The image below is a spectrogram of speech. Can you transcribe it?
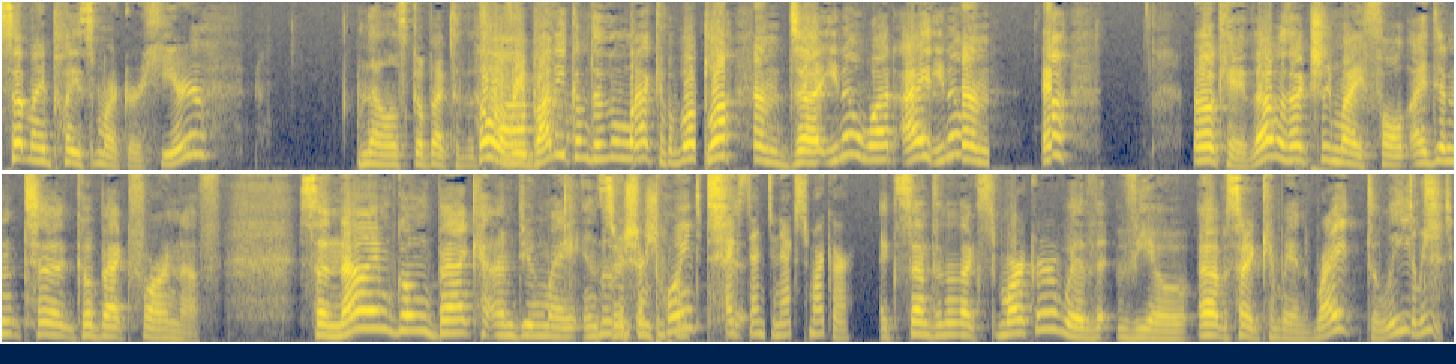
set my place marker here. Now let's go back to the. Hello, top. everybody. Come to the lack of blah blah. And uh, you know what? I you know. And, uh, okay, that was actually my fault. I didn't uh, go back far enough. So now I'm going back. I'm doing my insertion, point. point. Extend to next marker. Extend to the next marker with VO. Uh, sorry, command right. Delete. Delete.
